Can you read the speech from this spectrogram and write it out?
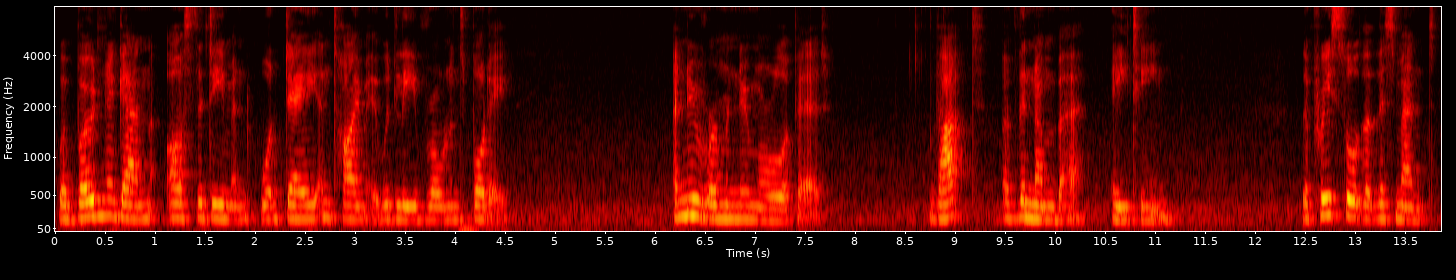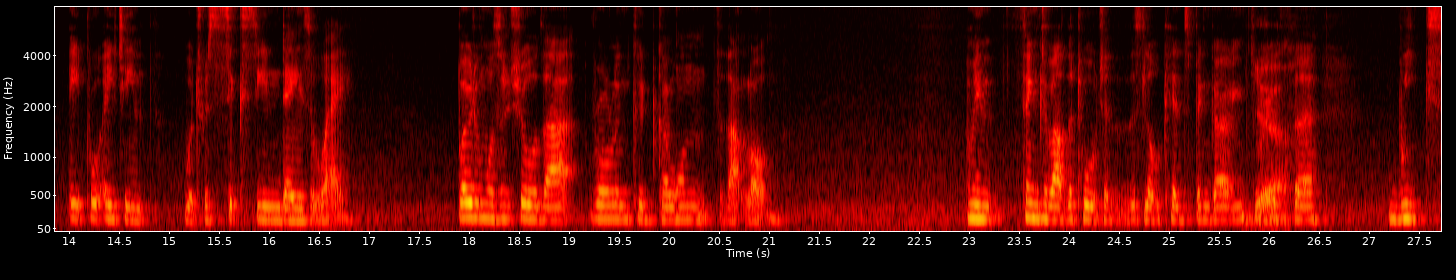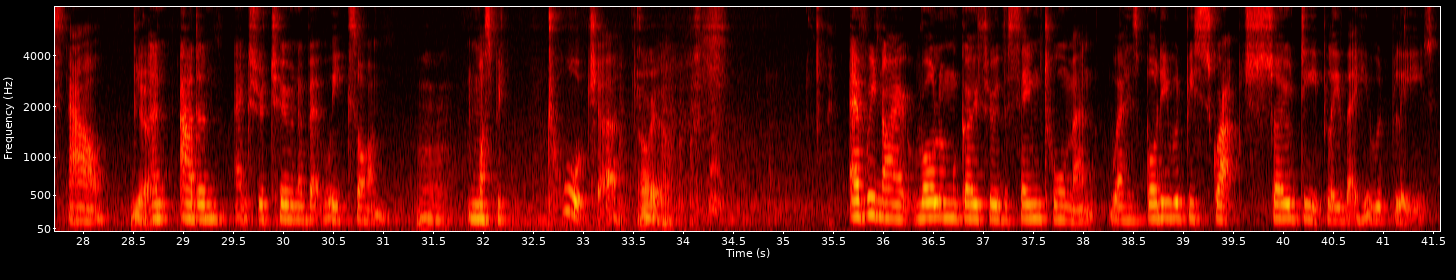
where Bowden again asked the demon what day and time it would leave Roland's body. A new Roman numeral appeared that of the number 18. The priest thought that this meant April 18th, which was 16 days away. Bowden wasn't sure that Roland could go on for that long. I mean, think about the torture that this little kid's been going through Yeah. for weeks now, Yeah. and add an extra two and a bit weeks on. Mm. It must be torture. Oh yeah. Every night, Roland would go through the same torment where his body would be scratched so deeply that he would bleed.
